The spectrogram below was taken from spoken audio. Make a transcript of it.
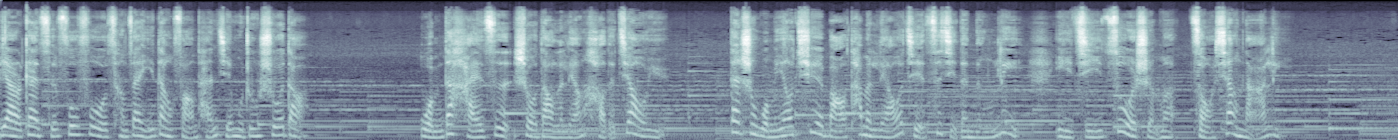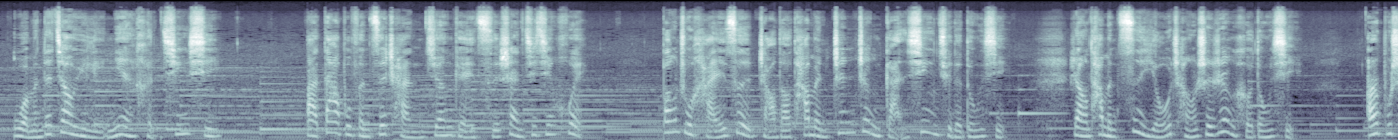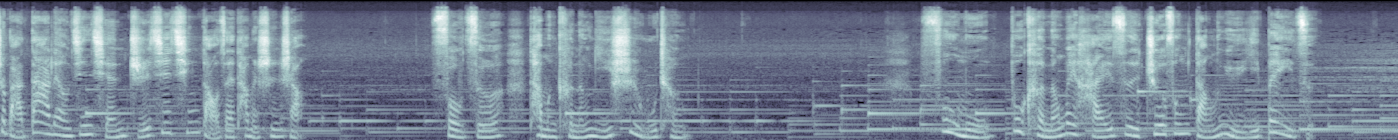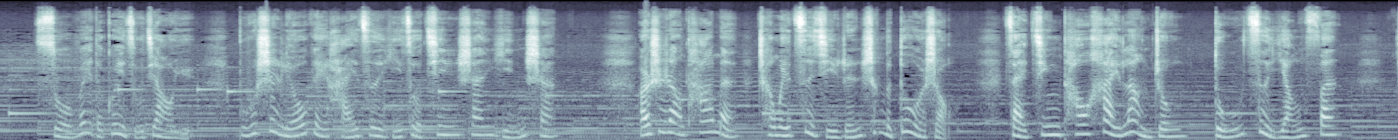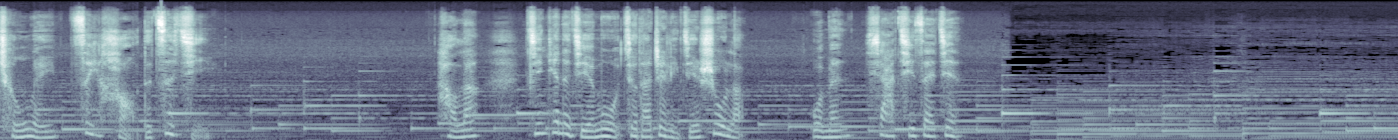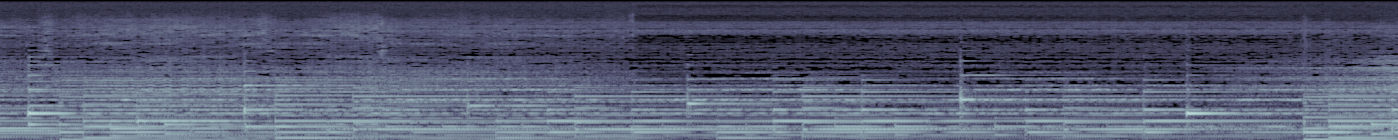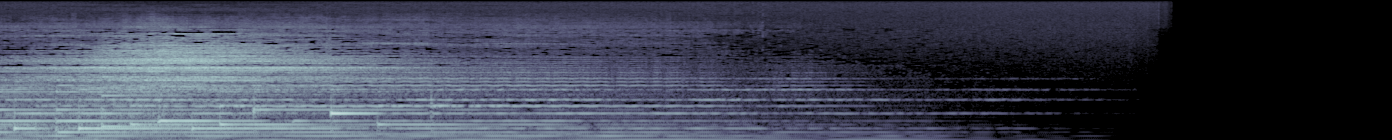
比尔·盖茨夫妇曾在一档访谈节目中说道：“我们的孩子受到了良好的教育，但是我们要确保他们了解自己的能力以及做什么、走向哪里。我们的教育理念很清晰，把大部分资产捐给慈善基金会，帮助孩子找到他们真正感兴趣的东西，让他们自由尝试任何东西。”而不是把大量金钱直接倾倒在他们身上，否则他们可能一事无成。父母不可能为孩子遮风挡雨一辈子。所谓的贵族教育，不是留给孩子一座金山银山，而是让他们成为自己人生的舵手，在惊涛骇浪中独自扬帆。成为最好的自己。好了，今天的节目就到这里结束了，我们下期再见。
